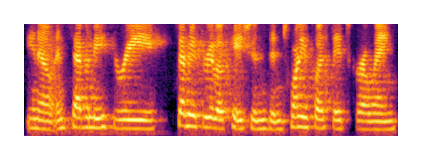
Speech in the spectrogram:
you know in 73 73 locations in 20 plus states growing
